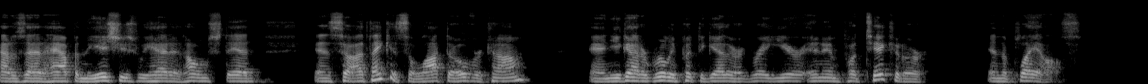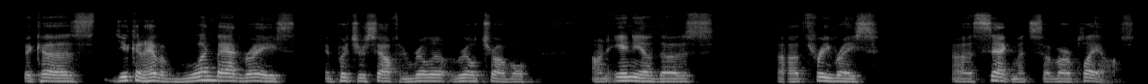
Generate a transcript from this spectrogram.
how does that happen? The issues we had at Homestead. And so I think it's a lot to overcome. And you got to really put together a great year, and in particular, in the playoffs. because you can have a one bad race and put yourself in real real trouble on any of those uh, three race uh, segments of our playoffs.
